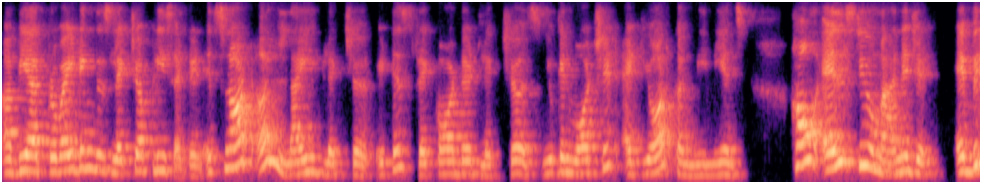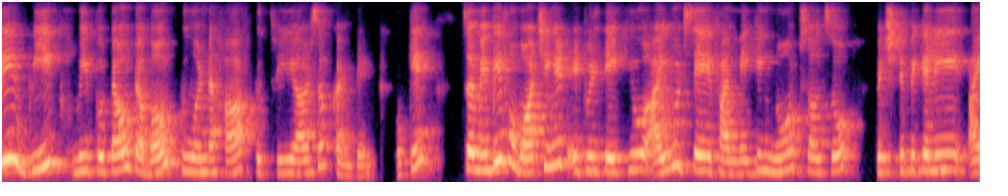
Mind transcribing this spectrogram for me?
uh, we are providing this lecture, please attend. It's not a live lecture, it is recorded lectures. You can watch it at your convenience. How else do you manage it? Every week we put out about two and a half to three hours of content. Okay. So maybe for watching it, it will take you, I would say if I'm making notes also, which typically I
